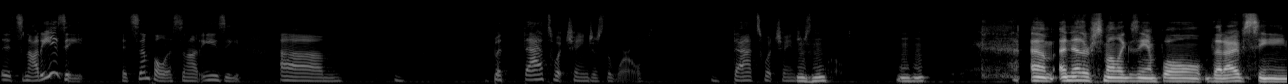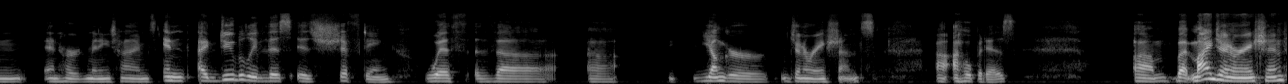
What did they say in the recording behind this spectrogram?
it's not easy. It's simple. It's not easy. Um, but that's what changes the world. That's what changes Mhm. the world. Mhm. Um, another small example that I've seen and heard many times, and I do believe this is shifting with the uh, younger generations. Uh, I hope it is. Um, but my generation,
